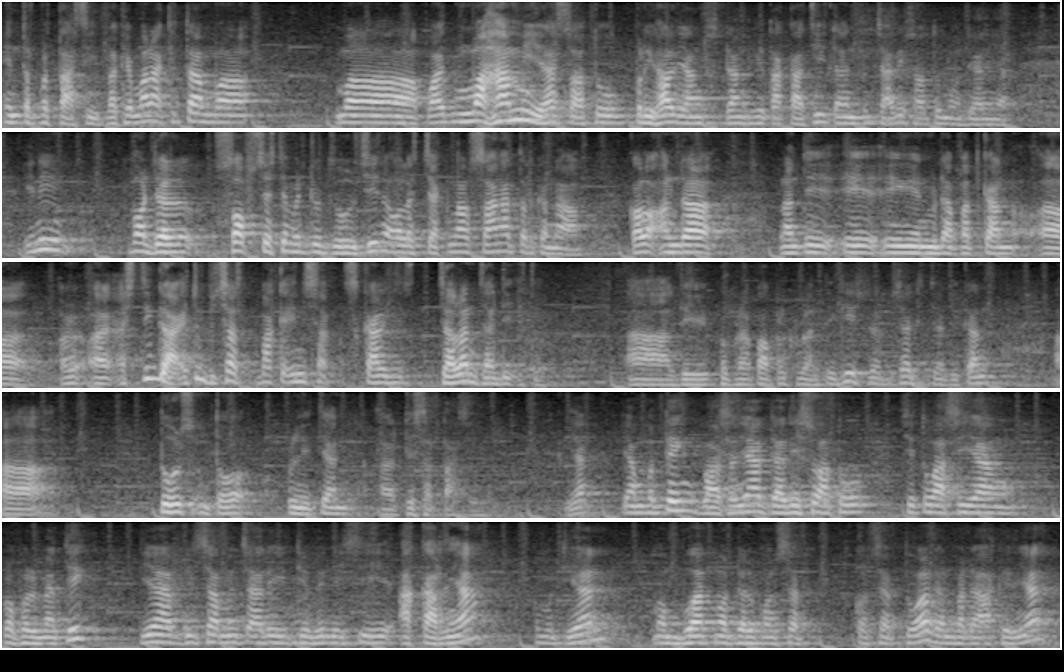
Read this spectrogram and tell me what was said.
interpretasi. Bagaimana kita me, me, apa, memahami ya suatu perihal yang sedang kita kaji dan mencari suatu modelnya. Ini model soft system methodology oleh Checknall sangat terkenal. Kalau Anda nanti ingin mendapatkan uh, eh, S3 itu bisa pakai ini sekali jalan jadi itu. Uh, di beberapa perguruan tinggi sudah bisa dijadikan uh, tools untuk penelitian uh, disertasi. Ya, yang penting bahwasanya dari suatu situasi yang problematik dia bisa mencari definisi akarnya, kemudian membuat model konsep konseptual dan pada akhirnya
